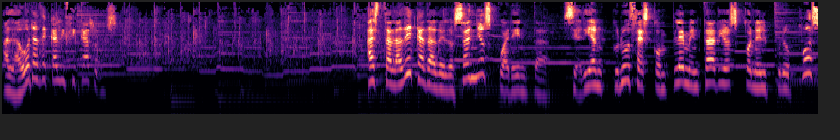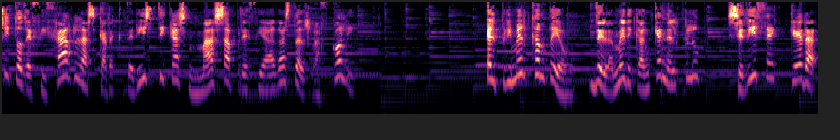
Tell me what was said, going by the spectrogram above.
a la hora de calificarlos. Hasta la década de los años 40 se harían cruces complementarios con el propósito de fijar las características más apreciadas del Collie. El primer campeón del American Kennel Club se dice que era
